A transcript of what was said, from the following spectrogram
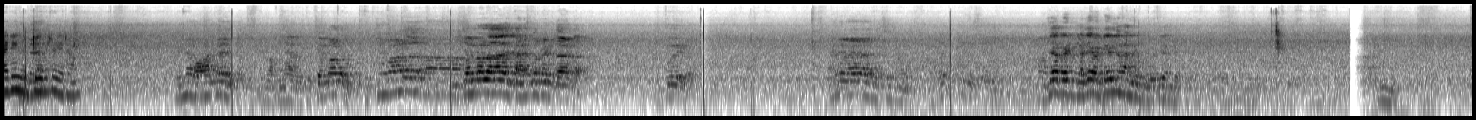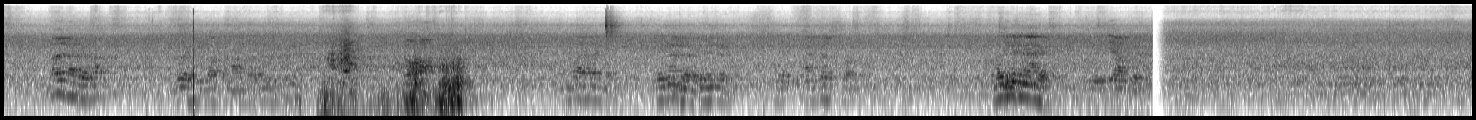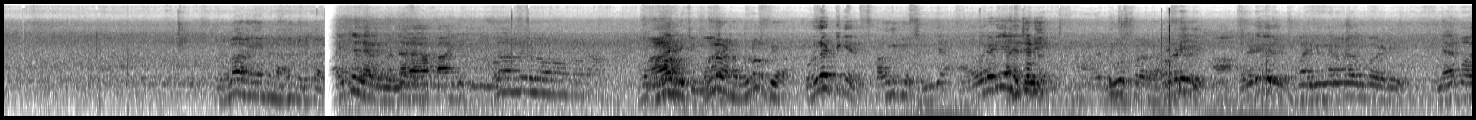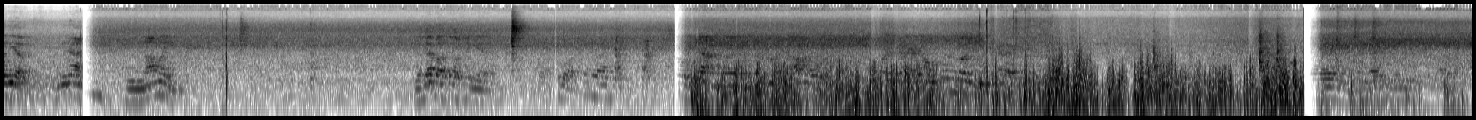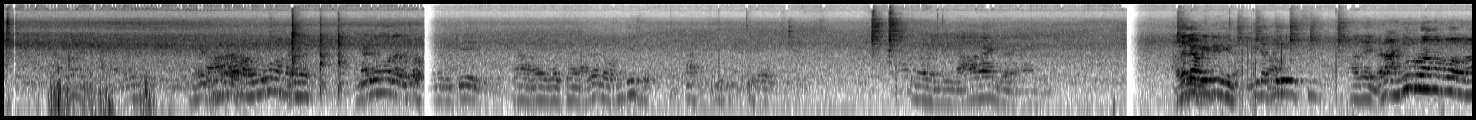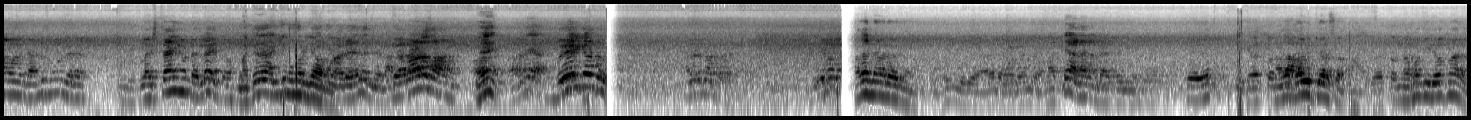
എല്ലാവരും യൂട്യൂബിൽ വരും. മറ്റേ വെട്ടയിൽ വില? വെള്ളം ഇറങ്ങിയ പിന്നെ അത് ചുരുക്കായി വൈറ്റല്ലേ വരുന്നുണ്ട് ആ പ്ലാന്റ് ഉള്ളു വേണ്ട ഉള്ളു വൃത്തിയാണ് ഉള്ളൊട്ടിക്കരുത് പകുതിക്ക് വെച്ചു ഒരടിയല്ലേ അഞ്ചടി ഒരടി ആ ഒരടി വരും വരും ഇങ്ങനെ കൂടെ വരുമ്പോൾ ഒരടി വരും നേരെ പകുതിയാവും ഇതിനാണ് നിന്നാ ഇതെല്ലാം പത്ത് വർഷം ഇങ്ങനെ അതല്ല വൺ പീസ് അതല്ല വീട്ടിലിരിക്കുന്നത് അതെ എടാ അഞ്ഞൂറ് രൂപ എന്നപ്പോ രണ്ട് മൂന്ന് പേര്. പ്ലസ് ടാങ് കൊണ്ട് എല്ലാം അയച്ചോ മറ്റേത് അഞ്ച് മുന്നൂറ് രൂപ പറഞ്ഞു? ധാരാളം സാധനം ഏ? ഉപയോഗിക്കാത്തത്. അതെന്നാ വില വരുന്നത്. മറ്റേ ആളെ രണ്ടായിരത്തി അത് അളവ് വ്യത്യാസമാണ് നമുക്ക് ഇരുപത്തിനാലാ.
